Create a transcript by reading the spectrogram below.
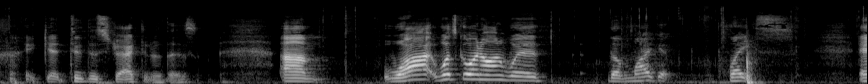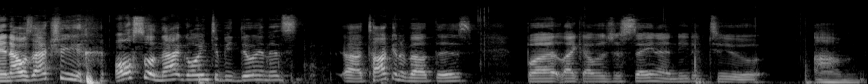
get too distracted with this. Um, why, what's going on with the marketplace? And I was actually also not going to be doing this, uh, talking about this, but like I was just saying, I needed to, um,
